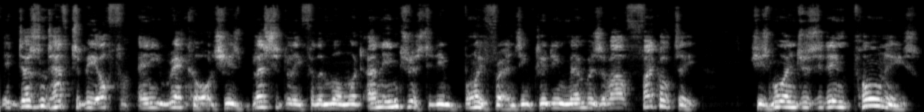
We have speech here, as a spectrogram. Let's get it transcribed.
It doesn't have to be off any record. She is blessedly, for the moment, uninterested in boyfriends, including members of our faculty. She's more interested in ponies.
